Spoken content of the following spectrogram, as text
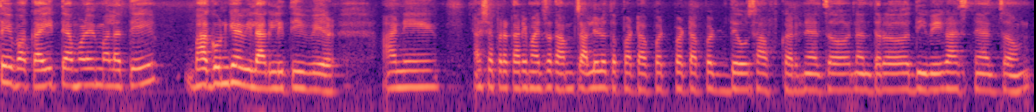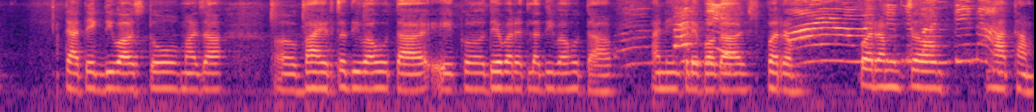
तेव्हा काही त्यामुळे मला ते भागून घ्यावी लागली ती वेळ. आणि अशा प्रकारे माझं काम चाललेलं होतं पटापट पटापट देव साफ करण्याचं नंतर दिवे घासण्याचं. त्यात एक दिवा असतो माझा बाहेरचा दिवा होता एक देवाऱ्यातला दिवा होता. आणि इकडे बघा परम परमचं हा थांब.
